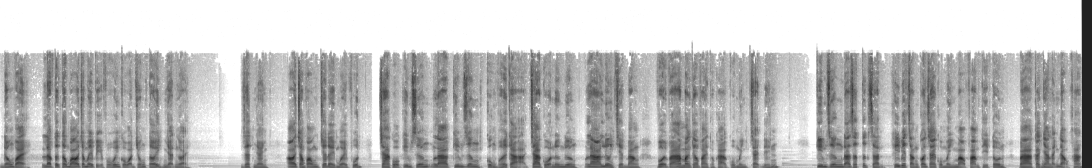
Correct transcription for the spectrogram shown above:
Đúng vậy, lập tức thông báo cho mấy vị phụ huynh của bọn chúng tới nhận người. Rất nhanh, ở trong vòng chưa đầy 10 phút, cha của Kim Sương là Kim Dương cùng với cả cha của Nương Nương là Lương Triển Bằng vội vã mang theo vài thuộc hạ của mình chạy đến. Kim Dương đã rất tức giận khi biết rằng con trai của mình mạo phạm thị tôn và các nhà lãnh đạo khác.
